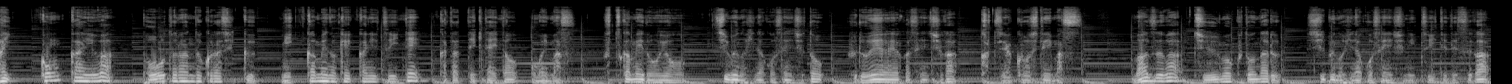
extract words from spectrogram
はい、今回はポートランドクラシック3日目の結果について語っていきたいと思います。2日目同様、渋野日向子選手と古江彩佳選手が活躍をしています。まずは注目となる渋野日向子選手についてですが、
